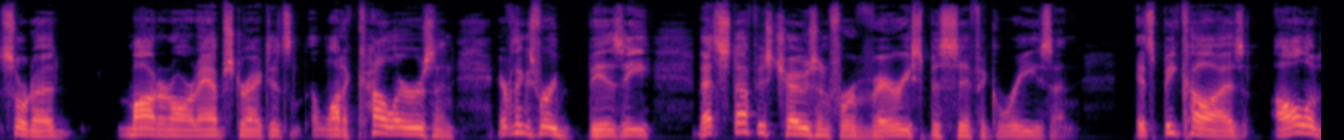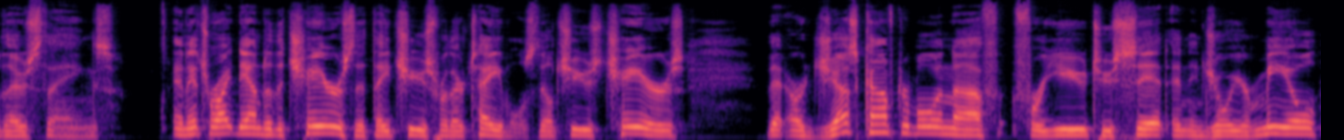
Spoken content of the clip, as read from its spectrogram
sort of modern art abstract. It's a lot of colors and everything's very busy. That stuff is chosen for a very specific reason. It's because all of those things, and it's right down to the chairs that they choose for their tables. They'll choose chairs that are just comfortable enough for you to sit and enjoy your meal,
